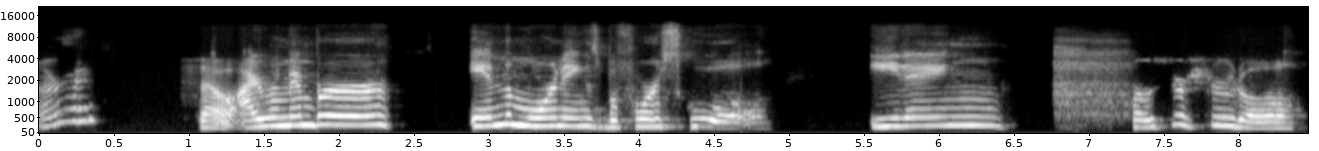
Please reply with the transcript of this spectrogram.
All right. so i remember in the mornings before school eating toaster strudel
